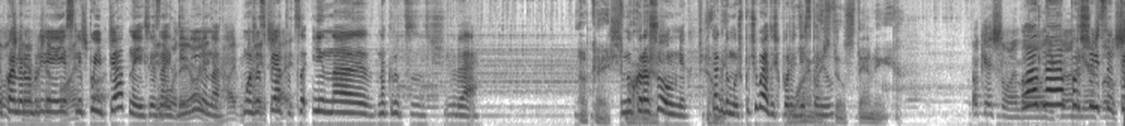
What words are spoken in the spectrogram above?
У камер наблюдения есть слепые пятна, если знать, где именно. Может спрятаться и на... накрыться... Да. Ну хорошо, умник. Как думаешь, почему я до сих пор здесь стою? Ладно, паршивица ты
